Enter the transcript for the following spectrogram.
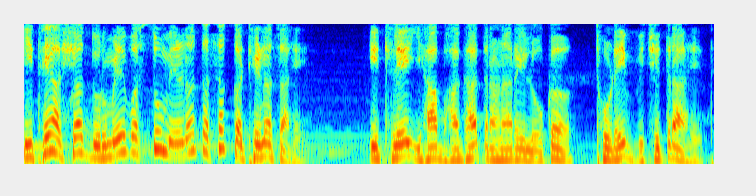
इथे अशा दुर्मिळ वस्तू मिळणं तसं कठीणच आहे. इथले ह्या भागात राहणारे लोक थोडे विचित्र आहेत.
